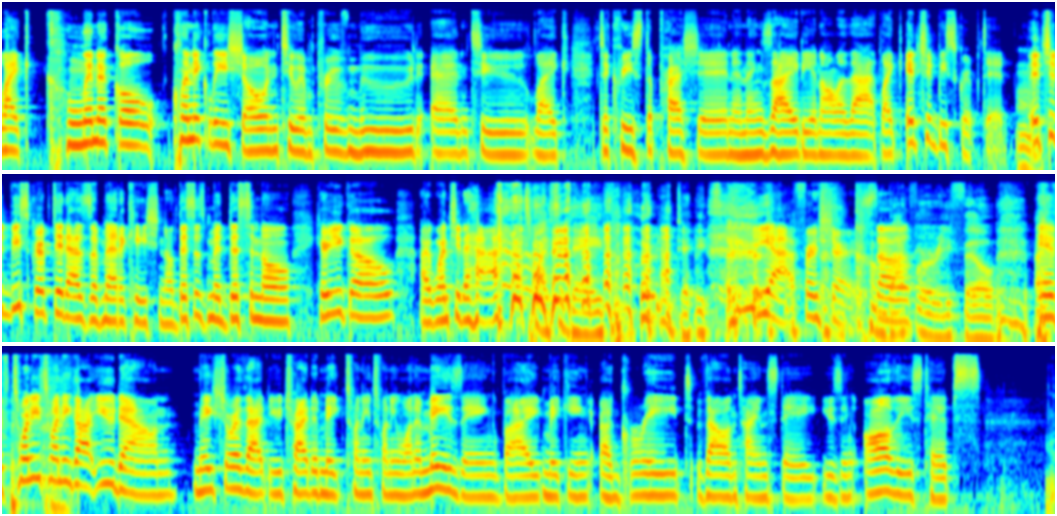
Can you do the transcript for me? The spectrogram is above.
like clinical clinically shown to improve mood and to like decrease depression and anxiety and all of that like it should be scripted Mm. it should be scripted as a medication oh, this is medicinal here you go i want you to have Twice a day, for 30 days. yeah for sure Come so back for a refill. if 2020 got you down, make sure that you try to make 2021 amazing by making a great Valentine's Day using all these tips.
